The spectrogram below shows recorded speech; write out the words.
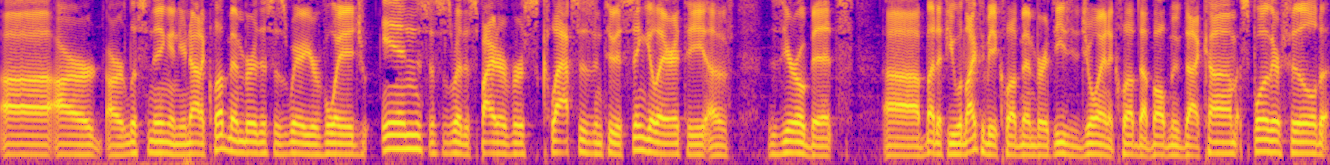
uh, are are listening and you're not a club member, this is where your voyage ends. This is where the Spider Verse collapses into a singularity of zero bits. Uh, but if you would like to be a club member, it's easy to join at club.baldmove.com. Spoiler filled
